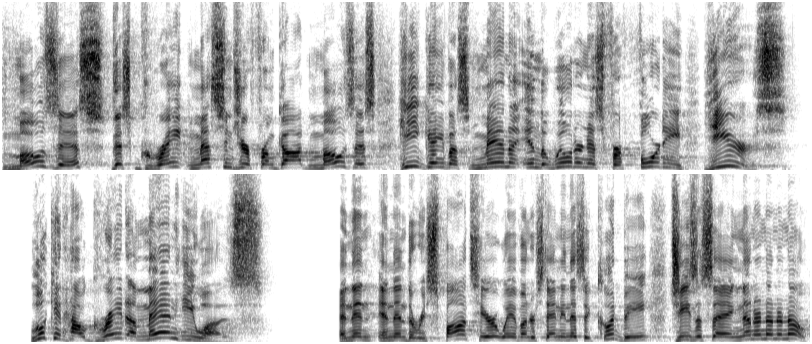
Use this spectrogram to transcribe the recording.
Moses, this great messenger from God, Moses, he gave us manna in the wilderness for 40 years. Look at how great a man he was. And then, and then the response here, a way of understanding this, it could be Jesus saying, No, no, no, no, no.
